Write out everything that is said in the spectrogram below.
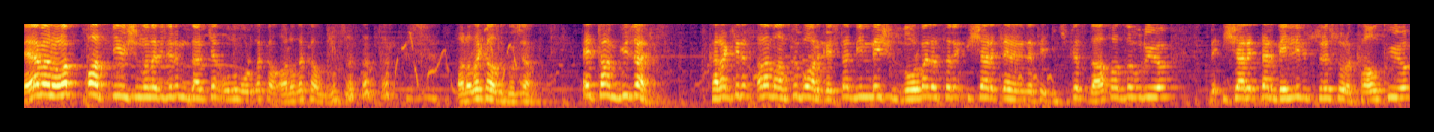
Ve hemen ona pat diye ışınlanabilirim derken oğlum orada kal arada kaldım. arada kaldık hocam. E tam güzel. Karakterin ana mantığı bu arkadaşlar. 1500 normal hasarı işaretlenen hedefe iki katı daha fazla vuruyor. Ve işaretler belli bir süre sonra kalkıyor.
